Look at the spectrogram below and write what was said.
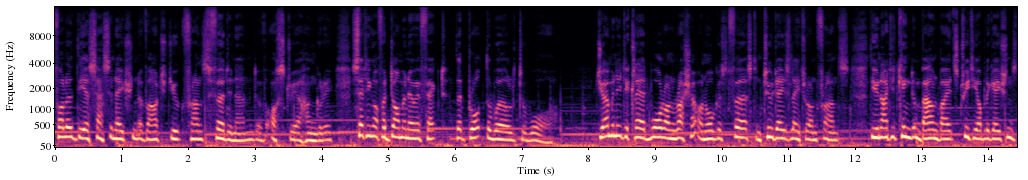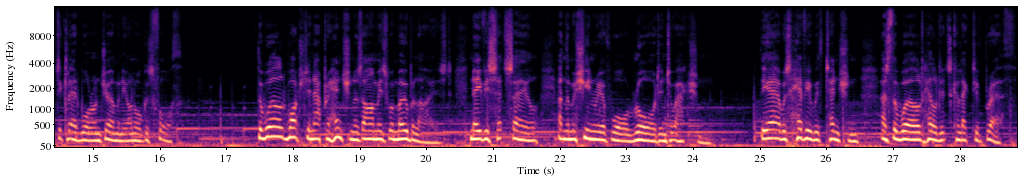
followed the assassination of Archduke Franz Ferdinand of Austria-Hungary, setting off a domino effect that brought the world to war. Germany declared war on Russia on August 1st and two days later on France. The United Kingdom, bound by its treaty obligations, declared war on Germany on August 4th. The world watched in apprehension as armies were mobilized, navies set sail, and the machinery of war roared into action. The air was heavy with tension as the world held its collective breath,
